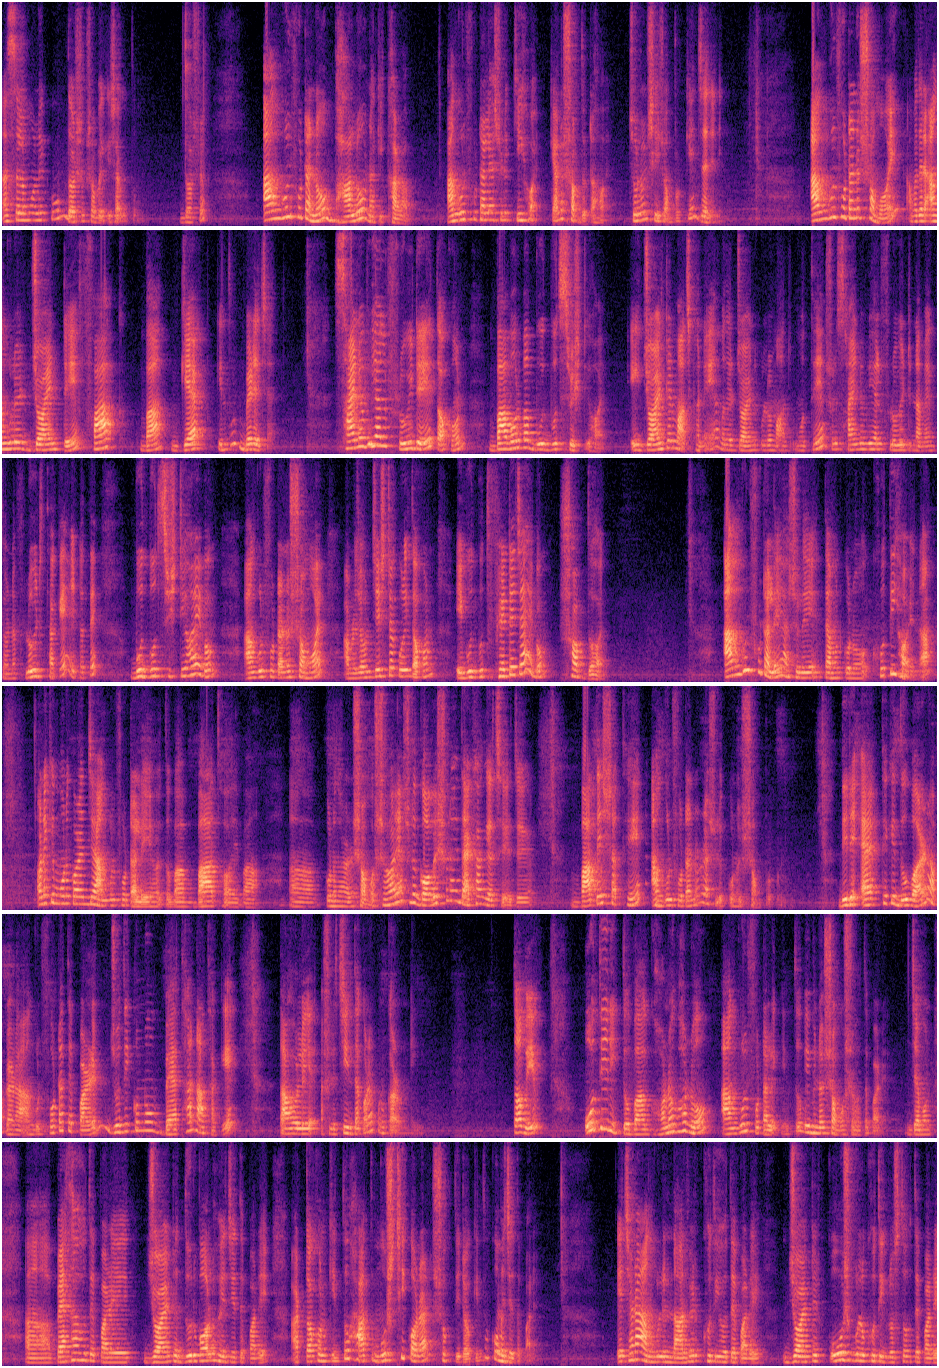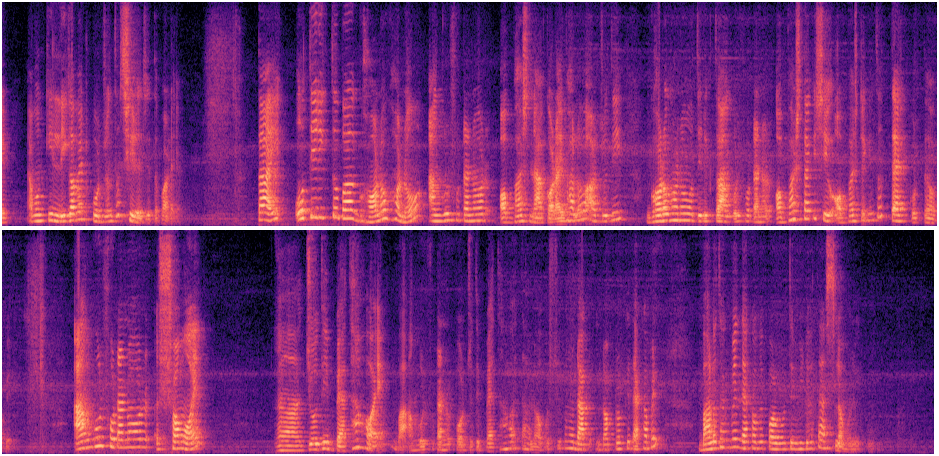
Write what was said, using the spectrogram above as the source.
আসসালামু আলাইকুম। দর্শক, সবাইকে স্বাগত দর্শক, আঙ্গুল ফোটানো ভালো নাকি খারাপ? আঙ্গুল ফোটালে আসলে কি হয়? কেন শব্দটা হয়? চলুন সেই সম্পর্কে জেনে নিই। আঙ্গুল ফোটানোর সময় আমাদের আঙ্গুলের জয়েন্টে ফাঁক বা গ্যাপ কিন্তু বেড়ে যায়। সাইনোভিয়াল ফ্লুইডে তখন বাবল বা বুদবুদ সৃষ্টি হয়। এই জয়েন্টের মাঝখানে আমাদের জয়েন্টগুলোর মধ্যে আসলে সাইনোভিয়াল ফ্লুইড নামে এক ধরনের ফ্লুইড থাকে। এটাতে বুদবুদ সৃষ্টি হয় এবং আঙ্গুল ফোটানোর সময় আমরা যখন চেষ্টা করি তখন এই বুদবুদ ফেটে যায় এবং শব্দ হয়। আঙ্গুল ফোটালে আসলে তেমন কোনো ক্ষতি হয় না। অনেকে মনে করেন যে আঙ্গুল ফোটালে হয়তো বা বাত হয় বা কোনো ধরনের সমস্যা হয়। আসলে গবেষণায় দেখা গেছে যে বাতের সাথে আঙ্গুল ফোটানোর আসলে কোনো সম্পর্ক নেই। দিনে এক থেকে দুবার আপনারা আঙ্গুল ফোটাতে পারেন। যদি কোনো ব্যথা না থাকে তাহলে আসলে চিন্তা করার কোনো কারণ নেই। তবে অতিরিক্ত বা ঘন ঘন আঙ্গুল ফোটালে কিন্তু বিভিন্ন সমস্যা হতে পারে। যেমন ব্যথা হতে পারে, জয়েন্ট দুর্বল হয়ে যেতে পারে, আর তখন কিন্তু হাত মুষ্টি করার শক্তিটাও কিন্তু কমে যেতে পারে। এছাড়া আঙ্গুলের নার্ভের ক্ষতি হতে পারে, জয়েন্টের কোষগুলো ক্ষতিগ্রস্ত হতে পারে, এমনকি লিগামেন্ট পর্যন্ত ছিঁড়ে যেতে পারে। তাই অতিরিক্ত বা ঘন ঘন আঙ্গুল ফোটানোর অভ্যাস না করাই ভালো। আর যদি ঘন ঘন অতিরিক্ত আঙ্গুল ফোটানোর অভ্যাস থাকে, সেই অভ্যাসটা কিন্তু ত্যাগ করতে হবে। আঙ্গুল ফোটানোর সময় যদি ব্যথা হয় বা আঙ্গুল ফোটানোর পর যদি ব্যথা হয়, তাহলে অবশ্যই কোনো ডাক- ডক্টরকে দেখাবেন। ভালো থাকবেন, দেখা হবে পরবর্তী ভিডিওতে। আসসালামু আলাইকুম।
